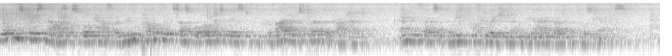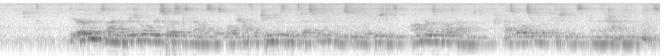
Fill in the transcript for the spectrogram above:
The open space analysis will account for new publicly accessible open space to be provided as part of the project and the effects of the new population that would be added by the proposed campus. The urban design and visual resources analysis will account for changes in pedestrian use from locations on Roosevelt Island as well as from locations in Manhattan and Queens.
